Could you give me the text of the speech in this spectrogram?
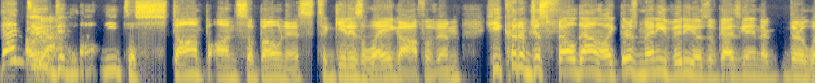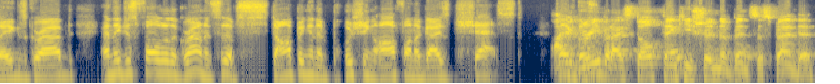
that oh, dude oh, yeah. did not need to stomp on Sabonis to get his leg off of him. He could have just fell down. Like there's many videos of guys getting their, their legs grabbed and they just fall to the ground instead of stomping and then pushing off on a guy's chest. Like, I agree, but I still think he shouldn't have been suspended.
